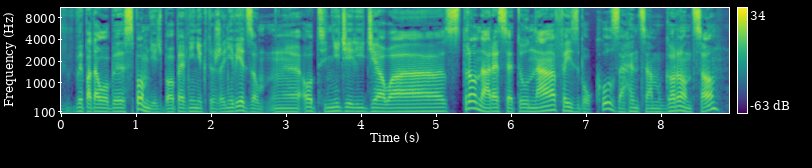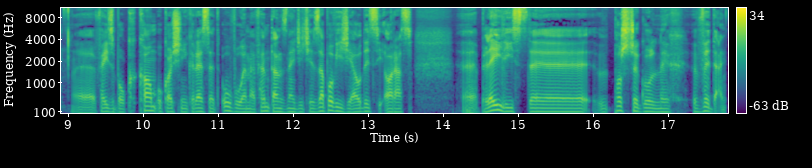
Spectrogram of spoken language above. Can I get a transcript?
wypadałoby wspomnieć, bo pewnie niektórzy nie wiedzą. Od niedzieli działa strona Resetu na Facebooku. Zachęcam gorąco. Facebook.com ukośnik Reset UWMFM. Tam znajdziecie zapowiedzi audycji oraz playlist poszczególnych wydań.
